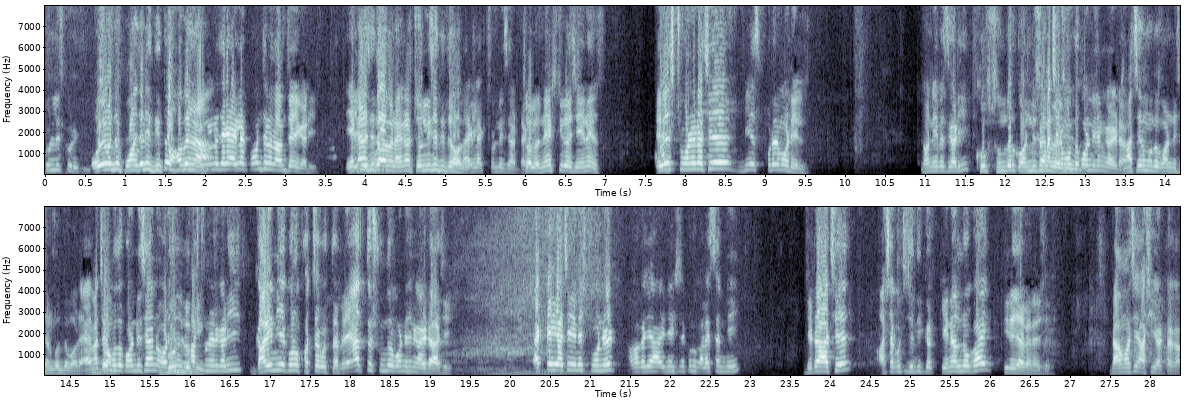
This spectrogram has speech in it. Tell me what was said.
চল্লিশ করেছি। ওই মধ্যে পঁয়তাল্লিশ দিতে হবে না। অন্য জায়গায় এক লাখ পঞ্চান্ন দাম চাই গাড়ি। এখানে দিতে হবে না এখানে চল্লিশে দিতে হবে। এক লাখ চল্লিশ হাজার টাকা। চলো নেক্সট কি রয়েছে? এনএস। এলএস টু হান্ড্রেড আছে বিএস ফোর এর মডেল নন এবিএস গাড়ি। খুব সুন্দর কন্ডিশন কাঁচের মতো কন্ডিশন গাড়িটা। মাছের মতো কন্ডিশন বলতে পারো একদম। মতো কন্ডিশন অরিজিনাল. ফার্স্ট গাড়ি। গাড়ি নিয়ে কোনো খরচা করতে হবে। এত সুন্দর কন্ডিশন গাড়িটা আছে। একটাই আছে এনএস টু হান্ড্রেড আমার কাছে এনএস কোনো কালেকশন নেই। যেটা আছে আশা করছি যদি কেনার লোক হয় ফিরে যাবেন এসে। দাম আছে আশি হাজার টাকা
